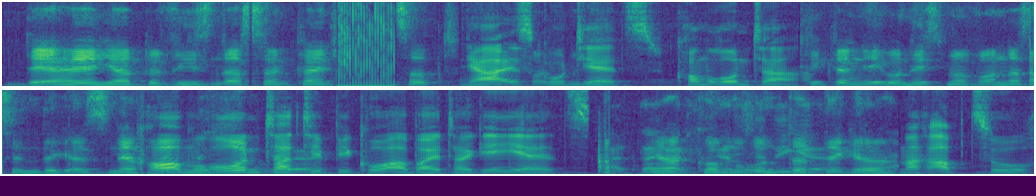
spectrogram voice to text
Der hier hat bewiesen, dass er einen kleinen Schatz hat. Ja, ist gut jetzt. Komm runter. Krieg dein Ego nächstes Mal woanders hin, Digga. Es nervt Komm wirklich. runter, Tipico-Arbeiter. Geh jetzt. Ja, komm runter, Digga. Mach Abzug.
